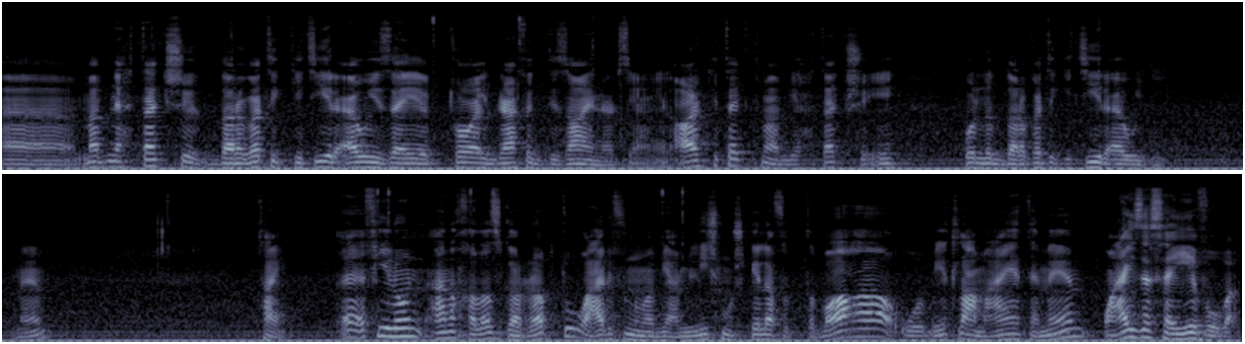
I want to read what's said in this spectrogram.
آه ما بنحتاجش الدرجات الكتير قوي زي بتوع ال graphic designers يعني ال architect ما بيحتاجش إيه كل الدرجات الكتير قوي دي. تمام؟ طيب آه في لون أنا خلاص جربته وعارف إنه ما بيعمليش مشكلة في الطباعة وبيطلع معايا تمام وعايز أ save ه بقى.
